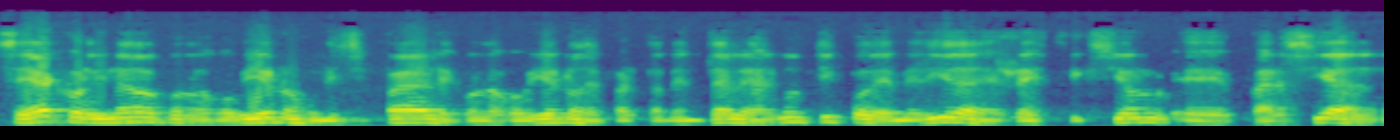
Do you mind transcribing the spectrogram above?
se ha coordinado con los gobiernos municipales, con los gobiernos departamentales, algún tipo de medida de restricción eh, parcial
